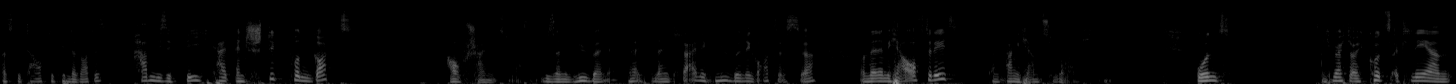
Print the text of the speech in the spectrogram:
als getaufte Kinder Gottes, haben diese Fähigkeit, ein Stück von Gott aufscheinen zu lassen. Wie so eine Glühbirne. Ja? Ich bin eine kleine Glühbirne Gottes. Ja? Und wenn er mich aufdreht, dann fange ich an zu leuchten. Und ich möchte euch kurz erklären,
